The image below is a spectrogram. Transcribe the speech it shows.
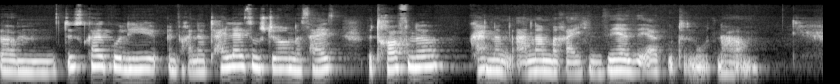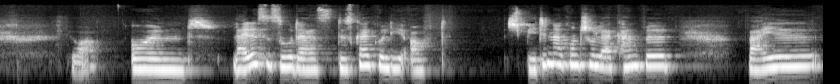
ähm, Dyskalkulie einfach eine Teilleistungsstörung, das heißt, Betroffene können in anderen Bereichen sehr, sehr gute Noten haben. Ja, und leider ist es so, dass Dyskalkulie oft spät in der Grundschule erkannt wird, weil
